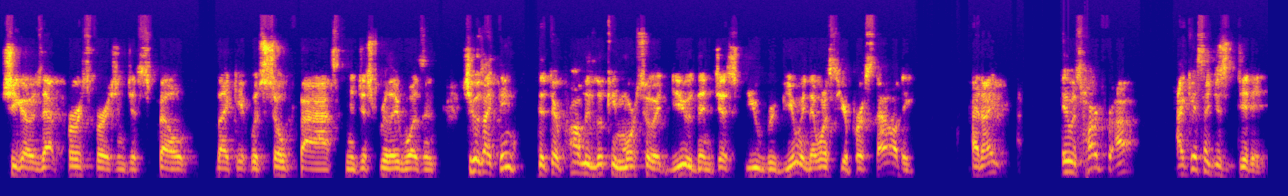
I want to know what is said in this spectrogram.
She goes, that first version just felt like it was so fast and it just really wasn't. She goes, I think that they're probably looking more so at you than just you reviewing. They want to see your personality. And I, it was hard for, I, I guess I just did it.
